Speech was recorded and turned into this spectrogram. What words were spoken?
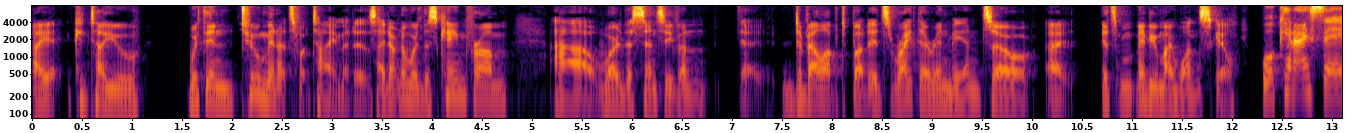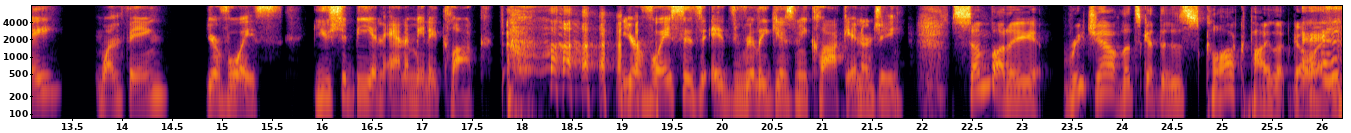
I can tell you within two minutes what time it is. I don't know where this came from, uh, where the sense even uh, developed, but it's right there in me. And so uh, it's maybe my one skill. Well, can I say one thing? Your voice. You should be an animated clock. Your voice is, it really gives me clock energy. Somebody reach out. Let's get this clock pilot going.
